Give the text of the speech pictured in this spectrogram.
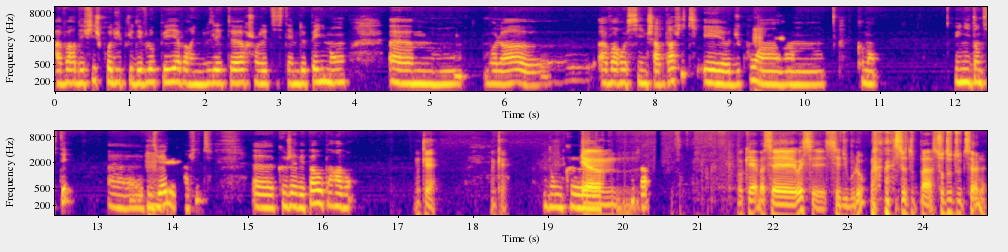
avoir des fiches produits plus développées, avoir une newsletter, changer de système de paiement, voilà, avoir aussi une charte graphique et heu, du coup un un comment? Une identité, heu, Mmh. visuelle et graphique, heu, que j'avais pas auparavant. OK. OK Donc ça. OK, bah, c'est oui, c'est du boulot, surtout pas surtout toute seule.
